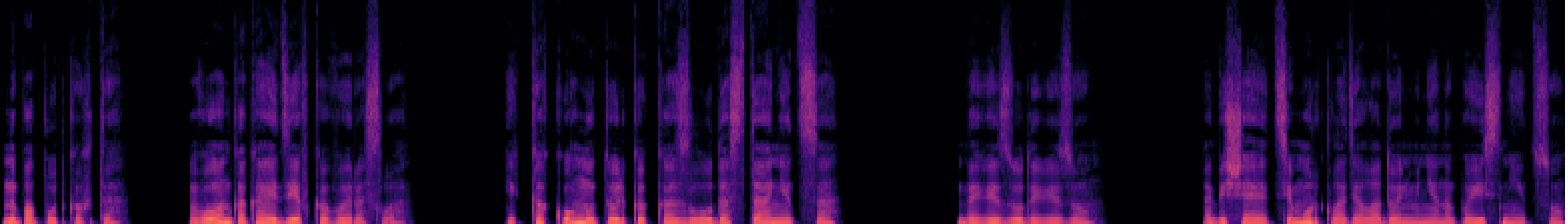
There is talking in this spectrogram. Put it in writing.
На попутках-то. Вон какая девка выросла. И какому только козлу достанется. Довезу, довезу. Обещает Тимур, кладя ладонь мне на поясницу,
